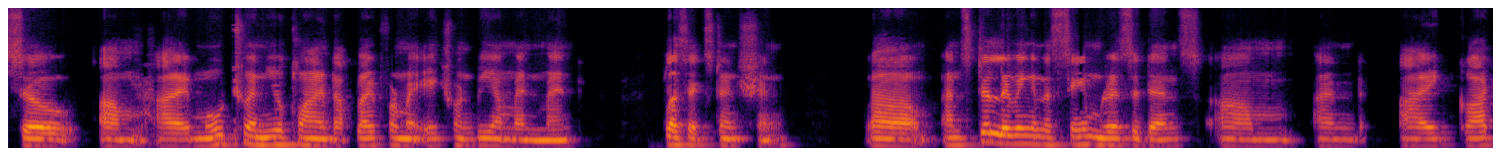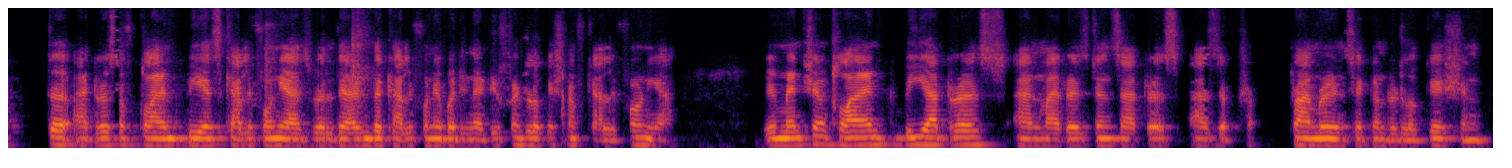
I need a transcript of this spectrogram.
So um, I moved to a new client, applied for my H-1B amendment plus extension. Uh, I'm still living in the same residence um, and I got the address of client B as California as well. They're in the California, but in a different location of California. We mentioned client B address and my residence address as a pr primary and secondary location.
